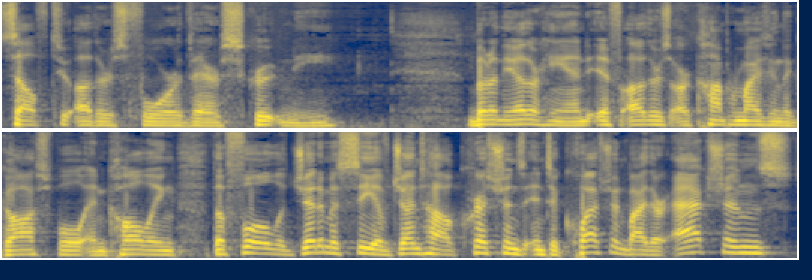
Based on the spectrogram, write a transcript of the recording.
self to others for their scrutiny. But on the other hand, if others are compromising the gospel and calling the full legitimacy of Gentile Christians into question by their actions,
